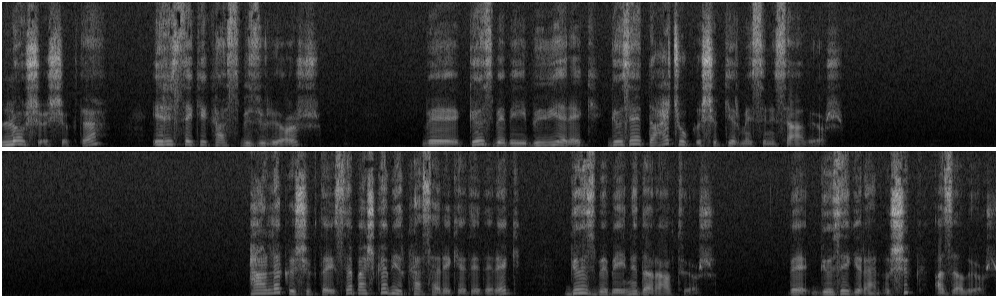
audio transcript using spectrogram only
Loş ışıkta iristeki kas büzülüyor ve göz bebeği büyüyerek göze daha çok ışık girmesini sağlıyor. Parlak ışıkta ise başka bir kas hareket ederek göz bebeğini daraltıyor ve göze giren ışık azalıyor.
